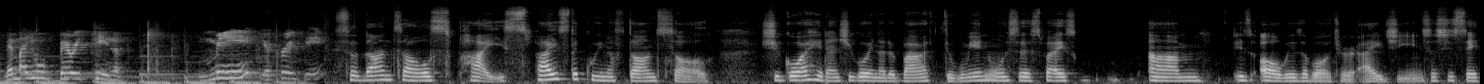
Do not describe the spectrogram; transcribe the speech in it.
Remember you very thin. Me, you're crazy. So dancehall Spice. Spice the queen of dancehall she go ahead and she go into the bathroom. You know, so Spice um is always about her hygiene. So she say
